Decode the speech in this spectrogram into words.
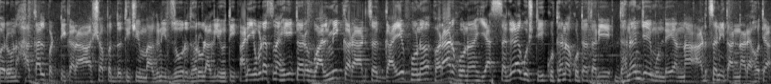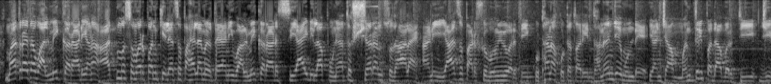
मंत्रिपदावरून हकालपट्टी करा अशा पद्धतीची मागणी जोर धरू लागली होती. आणि एवढंच नाही तर वाल्मिक कराडचं गायब होणं फरार होणं या सगळ्या गोष्टी कुठं ना कुठं तरी धनंजय मुंडे यांना अडचणीत आणणाऱ्या होत्या. मात्र आता वाल्मिक कराड यांना आत्मसमर्पण केल्याचं पाहायला मिळत आहे आणि वाल्मिक कराड सीआयडीला पुण्यात शरण सुद्धा आलाय. आणि याच पार्श्वभूमीवरती कुठं ना कुठं तरी धनंजय मुंडे यांच्या मंत्रिपदावरती जी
